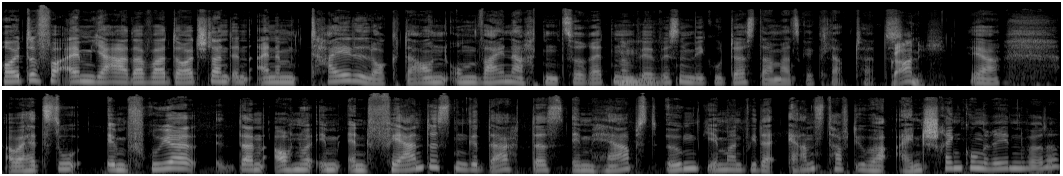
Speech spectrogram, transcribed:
Heute vor einem Jahr, da war Deutschland in einem Teil-Lockdown, um Weihnachten zu retten. Und wir mhm. wissen, wie gut das damals geklappt hat. Gar nicht. Ja, aber hättest du im Frühjahr dann auch nur im entferntesten gedacht, dass im Herbst irgendjemand wieder ernsthaft über Einschränkungen reden würde?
